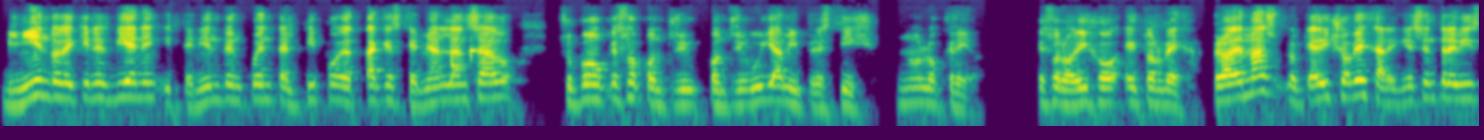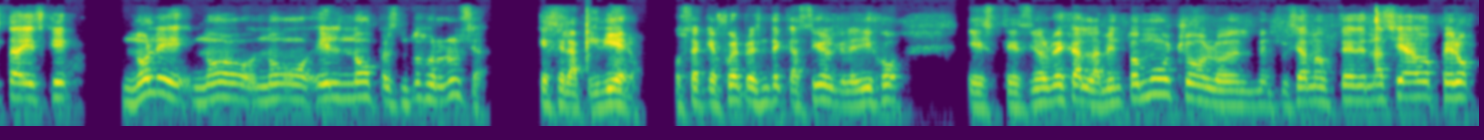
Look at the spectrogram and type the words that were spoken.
viniendo de quienes vienen y teniendo en cuenta el tipo de ataques que me han lanzado, supongo que eso contribuye a mi prestigio. No lo creo. Eso lo dijo Héctor Béjar. Pero además, lo que ha dicho Béjar en esa entrevista es que no le, no, no, él no presentó su renuncia, que se la pidieron. O sea que fue el presidente Castillo el que le dijo, este, señor Béjar, lamento mucho, lo, me entusiasma usted demasiado, pero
